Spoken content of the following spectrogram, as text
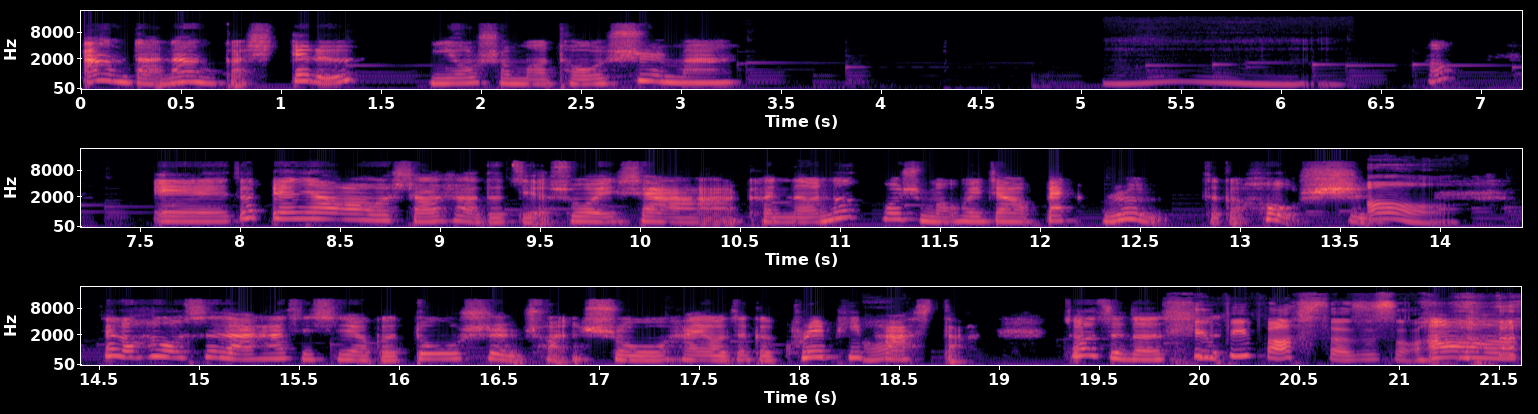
あんたなんか知ってる？你有什么头绪吗？嗯，好，诶，这边要小小的解说一下，可能呢，为什么会叫 back room 这个后室？哦， 这个后世啊，它其实有个都市传说，还有这个 creepy pasta。哦就指的是 Creepy Pasta 是什么？哦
